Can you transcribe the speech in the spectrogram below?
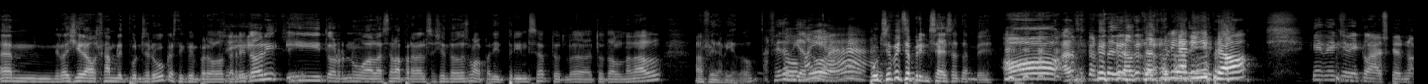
um, la gira del Hamlet.0, que estic fent per tot el Sí, territori, sí. i torno a la sala Paral·lel 62 amb el Petit Príncep tot, la, tot el Nadal a fer d'aviador. A fer d'aviador, eh? Potser faig de princesa, també. Oh, ara és que no t'he dit el xat. Volia dir, però... Que bé, que bé, clar, és que no,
